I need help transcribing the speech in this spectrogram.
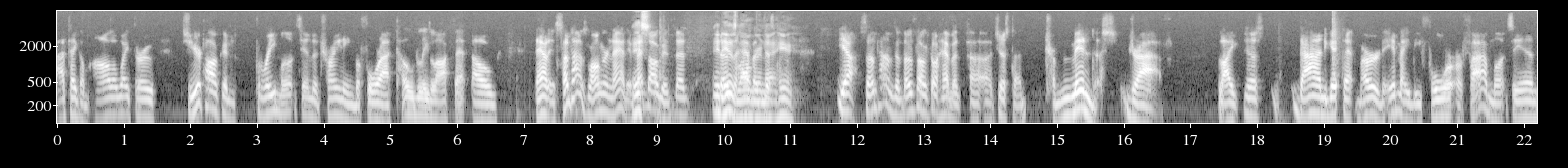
I take them all the way through. So you're talking three months into training before I totally lock that dog down. It's sometimes longer than that. If It's- that dog is, does, It is longer than that here. yeah, sometimes if those dogs don't have a uh, just a tremendous drive, like just dying to get that bird, it may be four or five months in,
